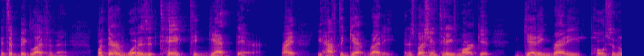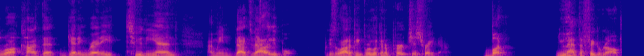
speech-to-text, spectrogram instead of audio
it's a big life event. But there, what does it take to get there? Right? You have to get ready. And especially in today's market, getting ready, posting the raw content, getting ready to the end, I mean, that's valuable because a lot of people are looking to purchase right now. But you have to figure out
